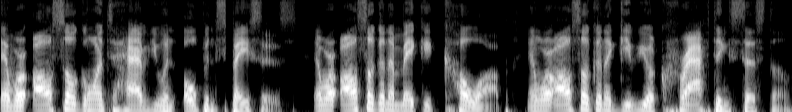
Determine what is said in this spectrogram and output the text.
And we're also going to have you in open spaces. And we're also going to make it co op. And we're also going to give you a crafting system.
